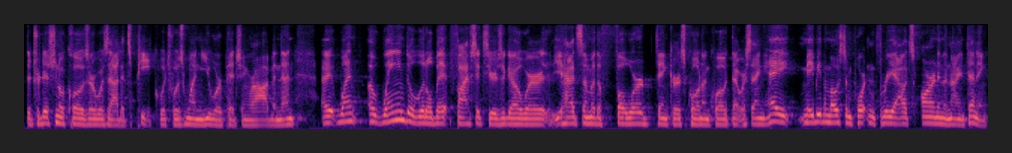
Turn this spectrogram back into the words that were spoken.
the traditional closer was at its peak, which was when you were pitching, Rob, and then it went it waned a little bit five six years ago, where you had some of the forward thinkers, quote unquote, that were saying, "Hey, maybe the most important three outs aren't in the ninth inning,"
